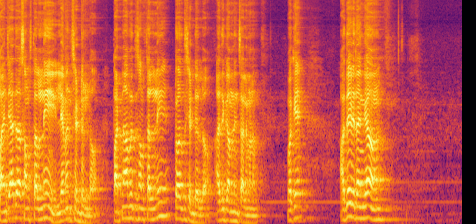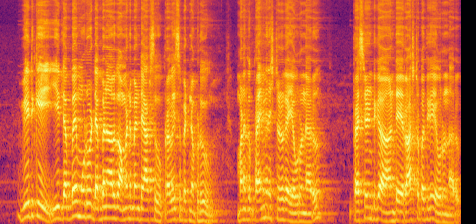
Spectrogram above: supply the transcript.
పంచాయతీరాజ్ సంస్థలని లెవెన్త్ షెడ్యూల్లో పట్టణాభివృద్ధి సంస్థలని ట్వెల్త్ షెడ్యూల్లో అది గమనించాలి మనం. ఓకే? అదేవిధంగా వీటికి ఈ డెబ్బై మూడు డెబ్బై నాలుగు అమెండ్మెంట్ యాక్ట్స్ ప్రవేశపెట్టినప్పుడు మనకు ప్రైమ్ మినిస్టర్గా ఎవరున్నారు? ప్రెసిడెంట్గా అంటే రాష్ట్రపతిగా ఎవరున్నారు?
